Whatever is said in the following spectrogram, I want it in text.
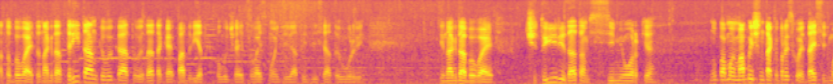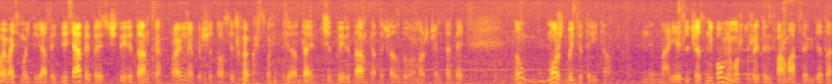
А то бывает иногда три танка выкатывают, да, такая подветка получается, восьмой, девятый, десятый уровень. Иногда бывает четыре, да, там семерки. Ну, по-моему, обычно так и происходит, да, седьмой, восьмой, девятый, десятый, то есть четыре танка. Правильно я посчитал? Седьмой, восьмой, девятый, да, четыре танка, а то сейчас думаю, может, что-нибудь опять ну, может быть и три там. Не знаю. Если честно, не помню, может, уже эта информация где-то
